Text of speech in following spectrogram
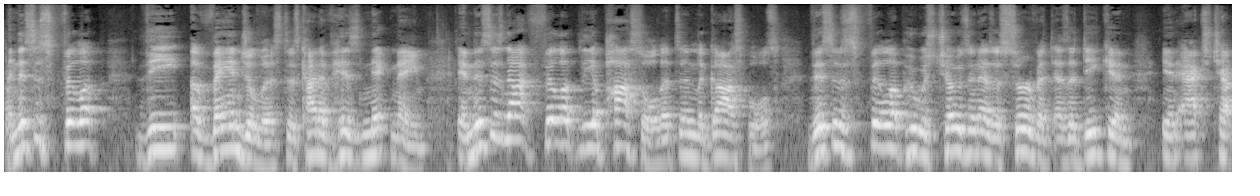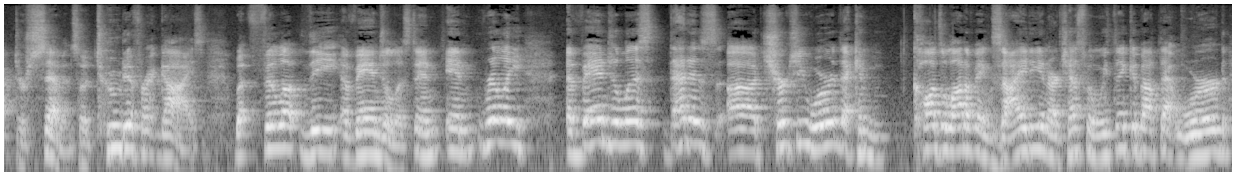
And this is Philip the evangelist is kind of his nickname. And this is not Philip the apostle that's in the Gospels. This is Philip who was chosen as a servant, as a deacon in Acts chapter 7. So two different guys. But Philip the evangelist. And, and really, evangelist, that is a churchy word that can cause a lot of anxiety in our chest. When we think about that word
